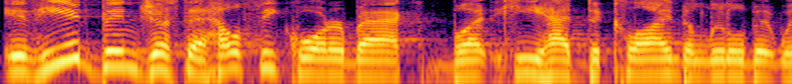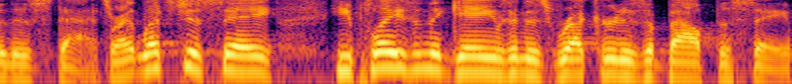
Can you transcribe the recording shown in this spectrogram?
if he had been just a healthy quarterback but he had declined a little bit with his stats right let's just say he plays in the games and his record is about the same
